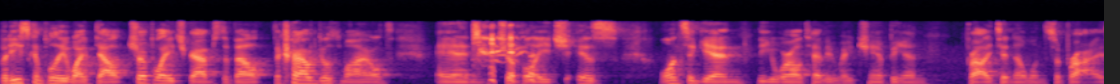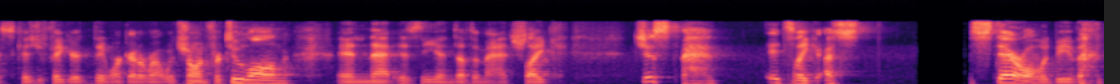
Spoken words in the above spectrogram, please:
But he's completely wiped out. Triple H grabs the belt. The crowd goes wild, and Triple H is once again the world heavyweight champion probably to no one's surprise because you figured they weren't going to run with Shawn for too long, and that is the end of the match. Like, just it's like a sterile would be the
